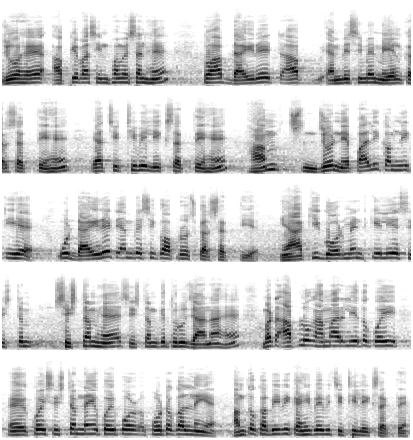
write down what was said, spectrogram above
जो है, आपके पास इन्फॉर्मेशन है तो आप डायरेक्ट आप एम्बेसी में मेल कर सकते हैं या चिट्ठी भी लिख सकते हैं। हम जो नेपाली कम्युनिटी है, वो डायरेक्ट एम्बेसी को अप्रोच कर सकती है। यहाँ की गवर्नमेंट के लिए सिस्टम सिस्टम है, सिस्टम के थ्रू जाना है, बट आप लोग हमारे लिए तो कोई कोई सिस्टम नहीं है कोई प्रोटोकॉल नहीं है। हम तो कभी भी कहीं पे भी चिट्ठी लिख सकते हैं।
